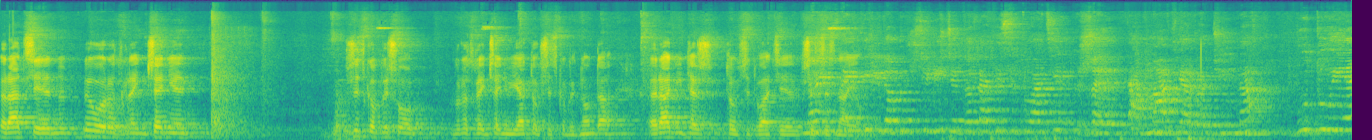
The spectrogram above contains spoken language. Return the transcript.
rację. No, Było rozgraniczenie. Wszystko wyszło w rozgraniczeniu, jak to wszystko wygląda. Radni też tą sytuację wszyscy no i znają. w tej chwili dopuściliście do takiej sytuacji, że ta mafia rodzinna buduje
